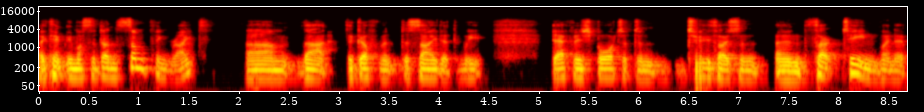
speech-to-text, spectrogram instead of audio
I think we must have done something right um, that the government decided we definitely bought it in 2013 when it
